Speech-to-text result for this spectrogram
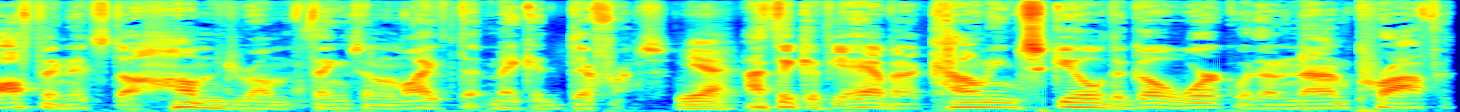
often it's the humdrum things in life that make a difference. Yeah. I think if you have an accounting skill to go work with a nonprofit,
